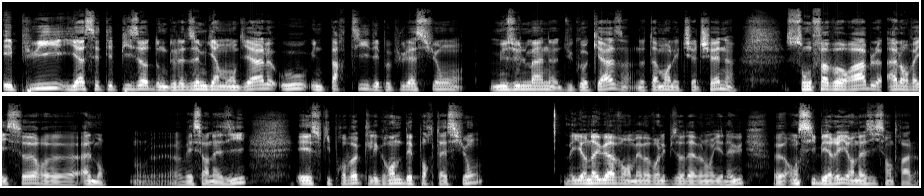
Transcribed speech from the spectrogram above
Et puis il y a cet épisode donc de la deuxième guerre mondiale où une partie des populations musulmanes du Caucase, notamment les Tchétchènes, sont favorables à l'envahisseur euh, allemand, l'envahisseur nazi, et ce qui provoque les grandes déportations. Mais il y en a eu avant, même avant l'épisode avant, il y en a eu euh, en Sibérie, en Asie centrale.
